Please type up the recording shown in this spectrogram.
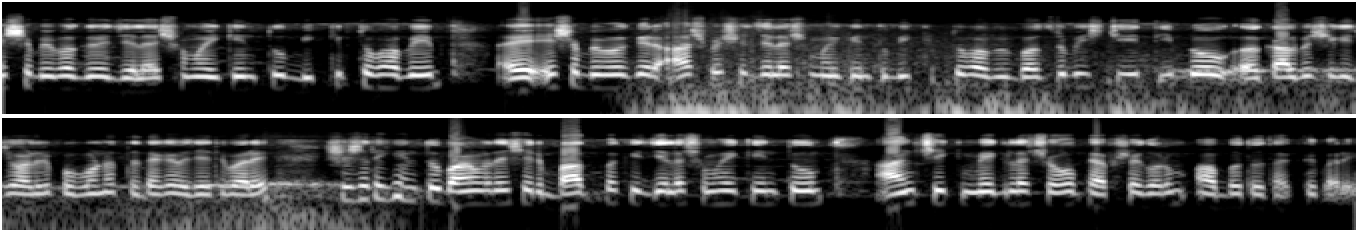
এসব বিভাগের জেলার সময় কিন্তু বিক্ষিপ্তভাবে এসব বিভাগের আশপাশের জেলার সময় কিন্তু বিক্ষিপ্তভাবে বজ্রবৃষ্টি, তীব্র কালবৈশাখী ঝড়ের প্রবণতা দেখা যেতে পারে। সে সাথে কিন্তু বাংলাদেশের বাদবাকি জেলার সময় কিন্তু আংশিক মেঘলা সহ ব্যবসা গরম অব্যাহত থাকতে পারে।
